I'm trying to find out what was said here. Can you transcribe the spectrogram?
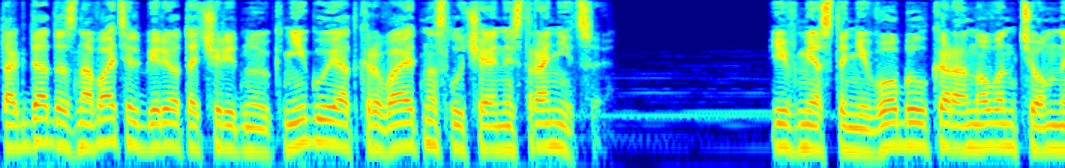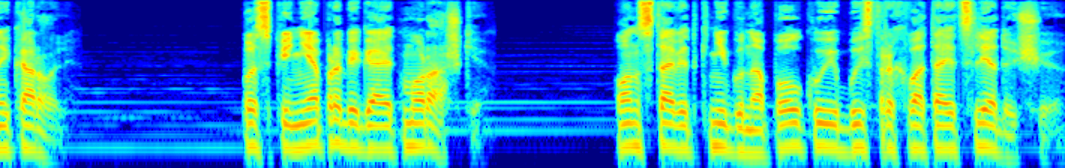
Тогда дознаватель берет очередную книгу и открывает на случайной странице. И вместо него был коронован темный король. По спине пробегают мурашки. Он ставит книгу на полку и быстро хватает следующую.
